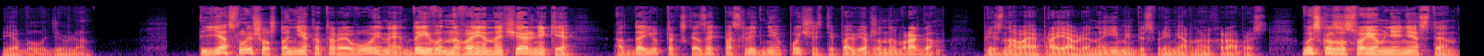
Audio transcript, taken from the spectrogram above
Я был удивлен. Я слышал, что некоторые воины, да и на военачальники, отдают, так сказать, последние почести поверженным врагам, признавая проявленную ими беспримерную храбрость. Высказал свое мнение Стэн.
